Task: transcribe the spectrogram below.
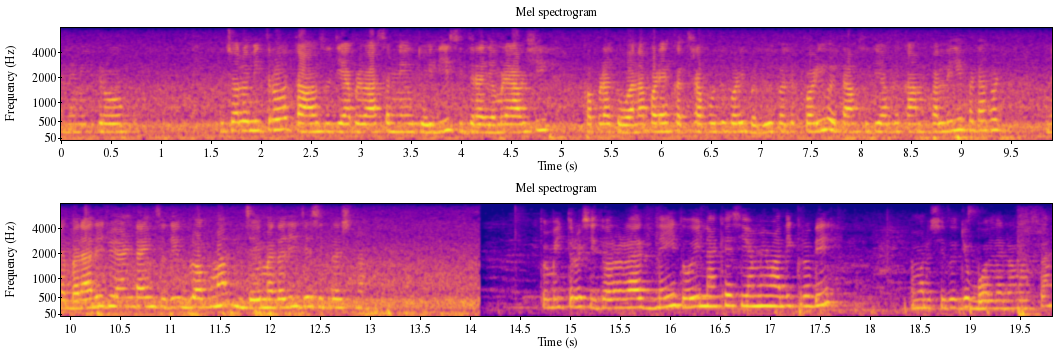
અને મિત્રો, તો ચલો મિત્રો, ત્યાં સુધી આપણે વાસણને એવું ધોઈ દઈએ, સીધરા જમણે આવશી. કપડાં ધોવાના પડે, કચરા પોતું પડે, બધું બધું પડ્યું હોય ત્યાં સુધી આપણે કામ કરી લઈએ ફટાફટ. અને બનાવી દેજો એન્ડ ટાઈમ સુધી બ્લોગમાં. જય માતાજી, જય શ્રી કૃષ્ણ. તો મિત્રો, સીધો રાજ નહીં ધોઈ નાખે છે અમે મા દીકરો બે. અમારો સીધો જો બોલે રમાતા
